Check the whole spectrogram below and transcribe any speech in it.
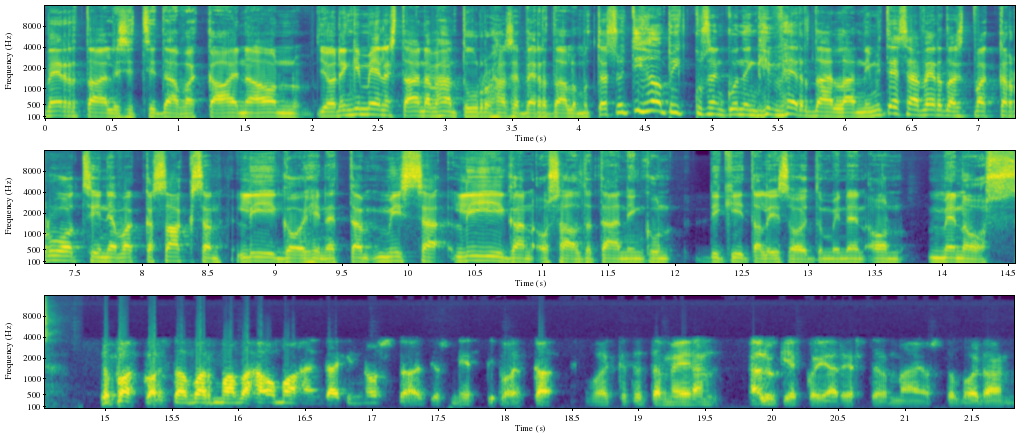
vertailisit sitä, vaikka aina on joidenkin mielestä aina vähän turha se vertailu, mutta jos nyt ihan pikkusen kuitenkin vertaillaan, niin miten sä vertaisit vaikka Ruotsiin ja vaikka Saksan liigoihin, että missä liigan osalta tämä niin kuin digitalisoituminen on menossa? No pakko sitä varmaan vähän omaa häntääkin nostaa, että jos miettii vaikka, vaikka tätä meidän älykiekkojärjestelmää, josta voidaan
